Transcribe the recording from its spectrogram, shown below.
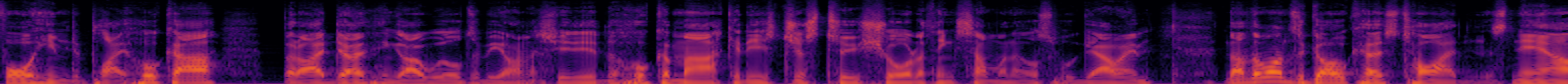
for him to play hooker, but I don't think I will, to be honest with you. The hooker market is just too short. I think someone else will go in. Another one's the Gold Coast Titans. Now,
